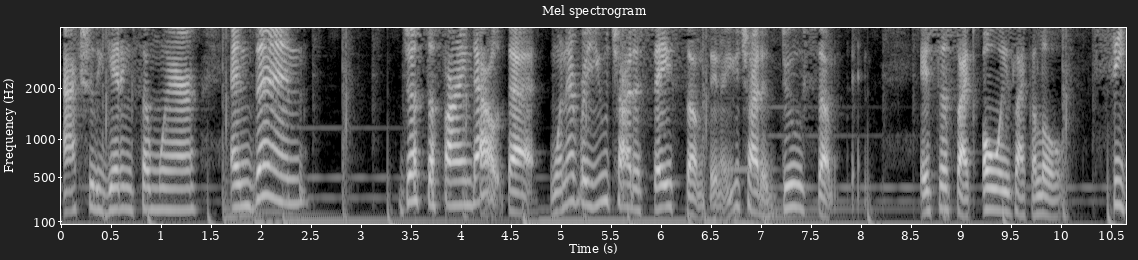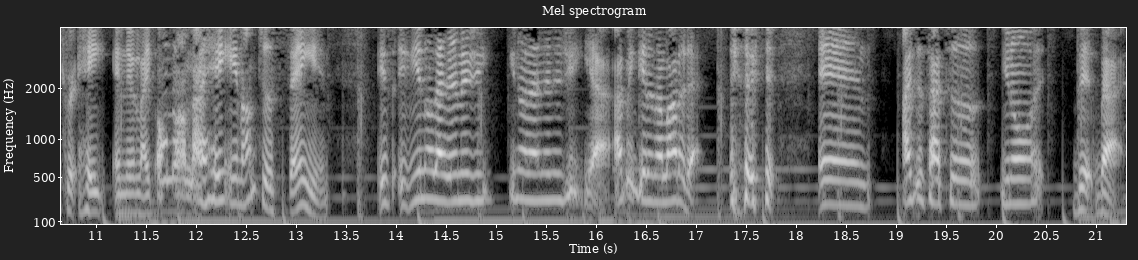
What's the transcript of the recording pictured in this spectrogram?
actually getting somewhere. And then just to find out that whenever you try to say something or you try to do something, it's just like always like a little secret hate. And they're like, oh no, I'm not hating. I'm just saying. It's you know that energy? You know that energy? Yeah, I've been getting a lot of that. and I just had to, you know, dip back.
